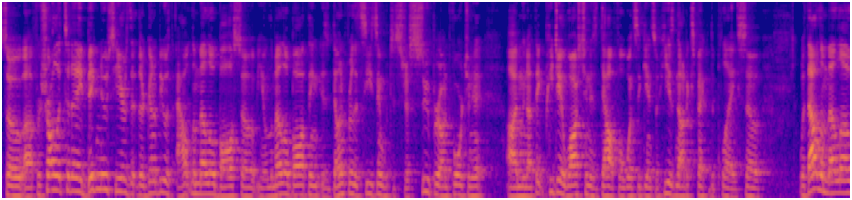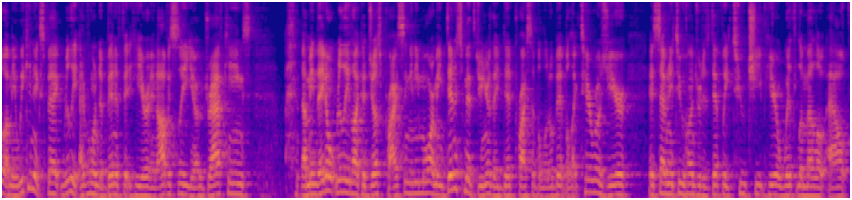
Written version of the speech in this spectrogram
So uh, for Charlotte today, big news here is that they're going to be without LaMelo Ball. So, you know, LaMelo Ball thing is done for the season, which is just super unfortunate. Uh, and then I think PJ Washington is doubtful once again, so he is not expected to play. So without LaMelo, I mean, we can expect really everyone to benefit here. And obviously, you know, DraftKings, I mean, they don't really like adjust pricing anymore. I mean, Dennis Smith Jr., they did price up a little bit, but like Terry Rozier, his 7,200 is definitely too cheap here with LaMelo out.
